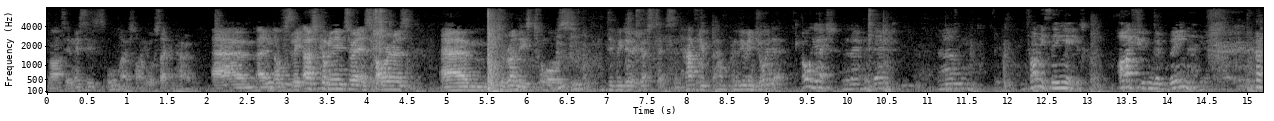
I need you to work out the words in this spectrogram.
Martin, this is almost like your second home. Um, and obviously, us coming into it as foreigners um, to run these tours, did we do it justice? And have you have, have you enjoyed it? Oh yes, without a doubt. Um, funny thing is, I shouldn't have been here.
